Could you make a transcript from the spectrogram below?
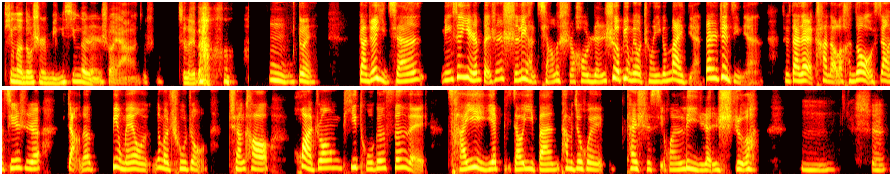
听的都是明星的人设呀，就是之类的。嗯，对，感觉以前明星艺人本身实力很强的时候，人设并没有成为一个卖点。但是这几年，就是大家也看到了，很多偶像其实长得并没有那么出众。全靠化妆、P 图跟氛围，才艺也比较一般，他们就会开始喜欢立人设。嗯，是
